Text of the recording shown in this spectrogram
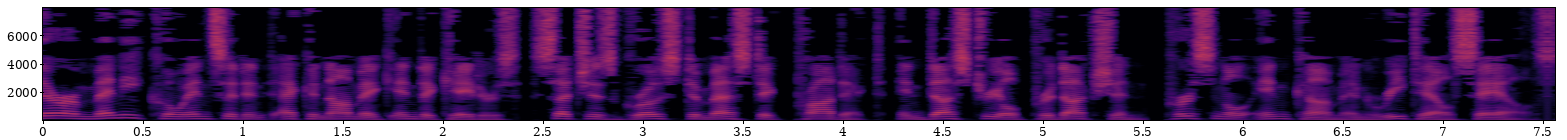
There are many coincident economic indicators, such as gross domestic product, industrial production, personal income and retail sales.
